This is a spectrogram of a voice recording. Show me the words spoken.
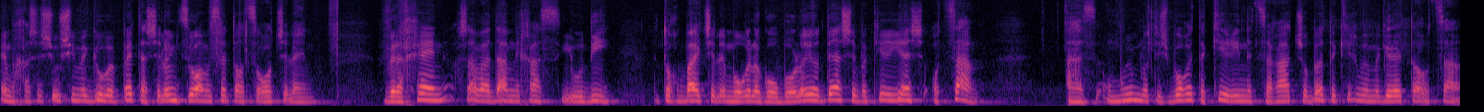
הם חששו שאם יגיעו בפתע, שלא ימצאו עם ישראל את האוצרות שלהם. ולכן, עכשיו האדם נכנס, יהודי, לתוך בית של אמורי לגור בו, לא יודע שבקיר יש אוצר. אז אומרים לו, תשבור את הקיר, הנה צרת, שובר את הקיר ומגלה את האוצר.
